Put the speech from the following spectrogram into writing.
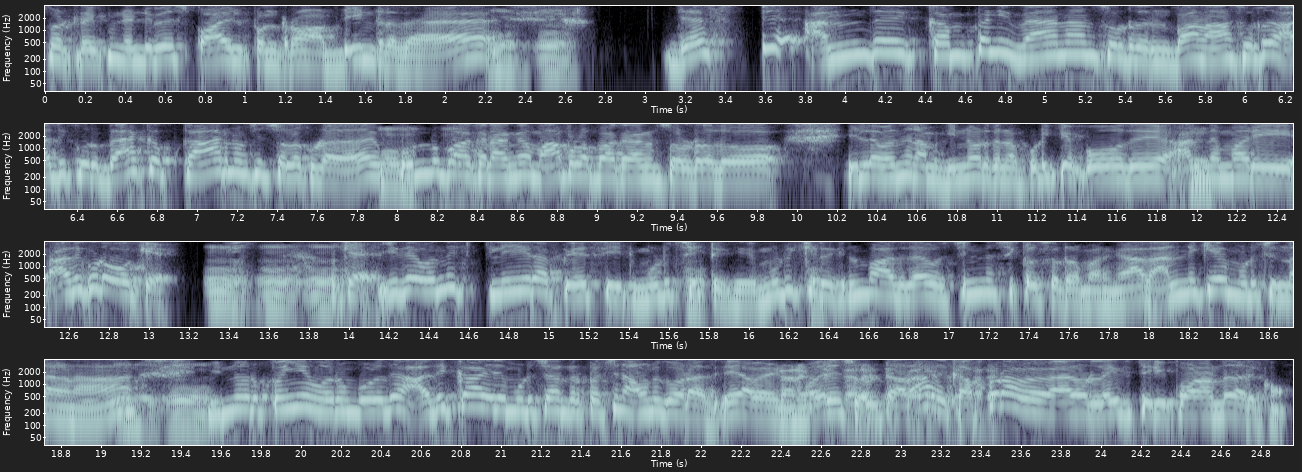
பண்ணி ரெண்டு பேரும் ஸ்பாயில் பண்றோம் அப்படின்றத. ஜஸ்ட் அந்த கம்பெனி வேணான்னு சொல்றதுன்பா நான் சொல்றது அதுக்கு ஒரு பேக்கப் காரணம் வச்சு சொல்லக்கூடாது. பொண்ணு பாக்குறாங்க மாப்பிள்ளை பாக்குறாங்கன்னு சொல்றதோ இல்ல வந்து நமக்கு இன்னொருத்தனை பிடிக்க போகுது அந்த மாதிரி அது கூட ஓகே. ஓகே இதை வந்து கிளியரா பேசிட்டு முடிச்சிட்டு முடிக்கிறதுக்கு அதுல ஒரு சின்ன சிக்கல் சொல்ற பாருங்க. அது அன்னைக்கே முடிச்சிருந்தாங்கன்னா இன்னொரு பையன் வரும்போது அதுக்கா இது முடிச்சான்ற பிரச்சனை அவனுக்கு வராது. அவன் correct, சொல்லிட்டாரா? அதுக்கப்புறம் அவன் வேற ஒரு லைஃப் தெரிய போறான்னு தான் இருக்கும்.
